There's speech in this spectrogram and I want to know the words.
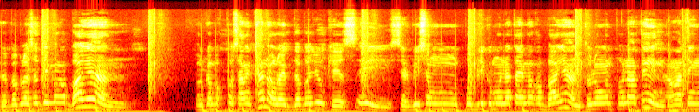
Babla sa mga bayan. Welcome back po sa aking channel, OFW KSA. Serbisyong publiko muna tayo mga kabayan. Tulungan po natin ang ating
